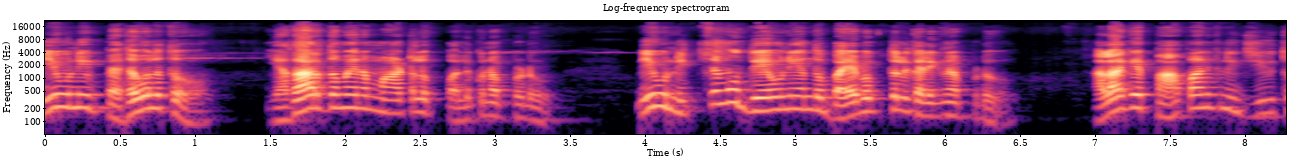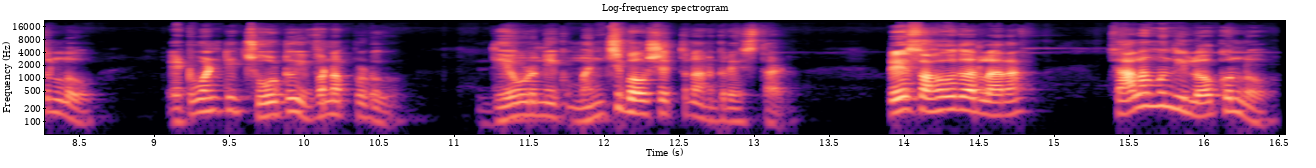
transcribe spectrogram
నీవు నీ పెదవులతో యథార్థమైన మాటలు పలుకున్నప్పుడు నీవు నిత్యము దేవుని అందు భయభక్తులు కలిగినప్పుడు అలాగే పాపానికి నీ జీవితంలో ఎటువంటి చోటు ఇవ్వనప్పుడు దేవుడు నీకు మంచి భవిష్యత్తును అనుగ్రహిస్తాడు. ప్రే సహోదరులారా చాలామంది ఈ లోకంలో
